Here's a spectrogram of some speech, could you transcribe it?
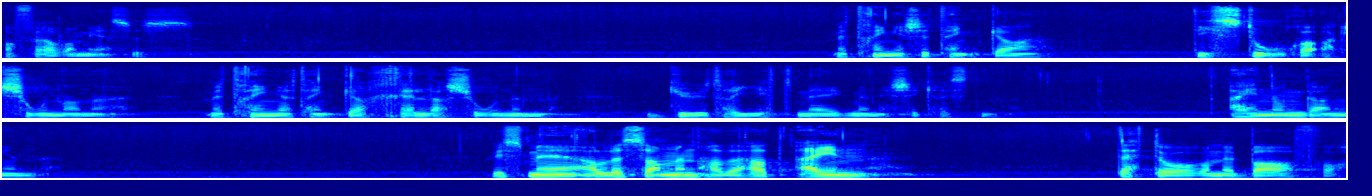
å få høre om Jesus. Vi trenger ikke tenke de store aksjonene. Vi trenger å tenke relasjonen Gud har gitt meg, men ikke kristen. Én om gangen. Hvis vi alle sammen hadde hatt én dette året vi ba for,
